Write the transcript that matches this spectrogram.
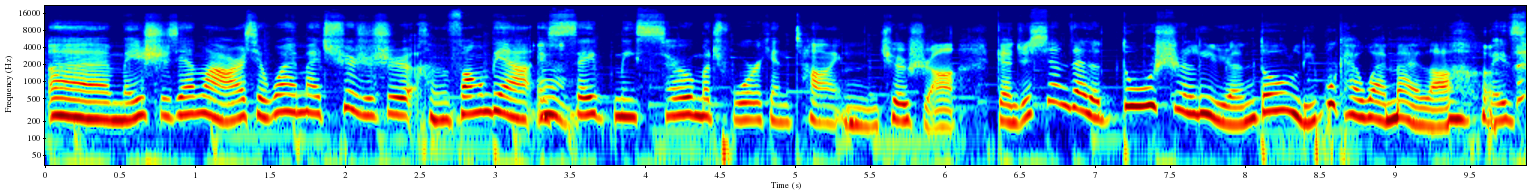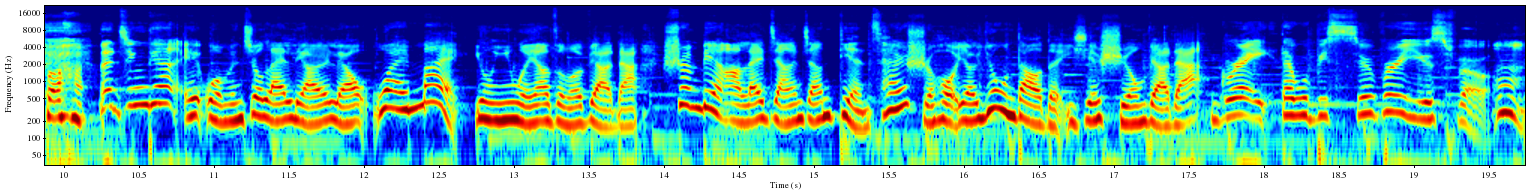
哎，没时间嘛，而且外卖确实是很方便啊。It saved me so much work and time。嗯，确实啊，感觉现在的都市丽人都离不开外卖了。没错，那今天哎，我们就来聊一聊外卖用英文要怎么表达，顺便啊来讲一讲点餐时候要用到的一些实用表达。Great, that would be super useful. 嗯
